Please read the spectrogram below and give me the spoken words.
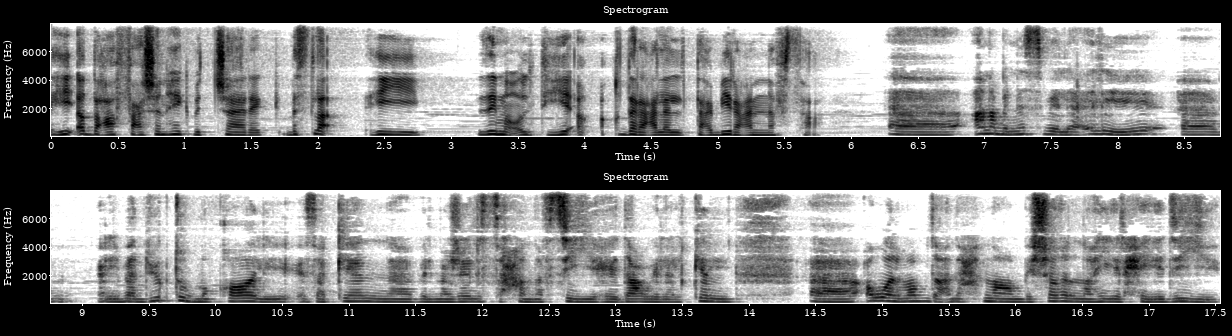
هي أضعف عشان هيك بتشارك بس لا. هي زي ما قلتي هي أقدر على التعبير عن نفسها. آه أنا بالنسبة لإلي آه اللي بده يكتب مقالي إذا كان بالمجال الصحة النفسية هي دعوة للكل. آه أول مبدأ نحن بشغلنا هي الحيادية.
